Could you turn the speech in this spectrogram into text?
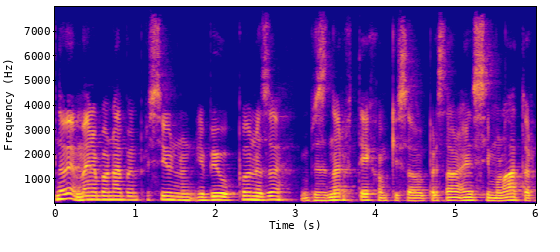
Ne vem, meni je bilo najbolj impresivno, je bil PNZ z Nervtehom, ki so predstavljali en simulator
